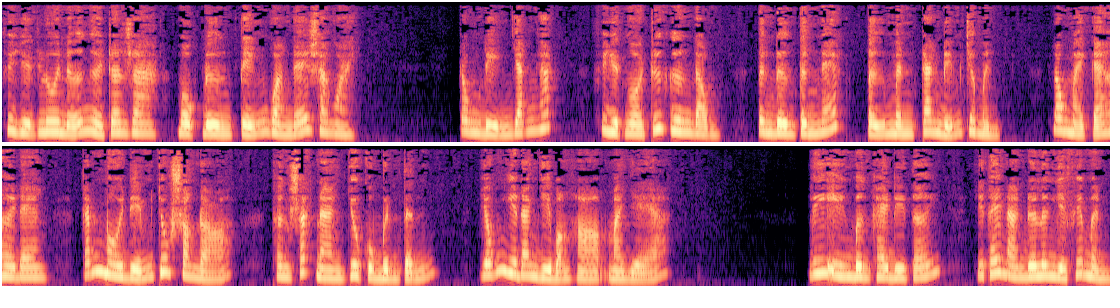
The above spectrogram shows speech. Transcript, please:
Phi Duyệt lui nửa người trên ra, một đường tiễn hoàng đế ra ngoài. Trong điện vắng ngắt, Phi Duyệt ngồi trước gương đồng, từng đường từng nét, tự mình trang điểm cho mình. Lông mày kẻ hơi đen, cánh môi điểm chút son đỏ, thân sắc nàng vô cùng bình tĩnh, giống như đang vì bọn họ mà vẽ. Lý Yên bưng khay đi tới, chỉ thấy nàng đưa lưng về phía mình,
